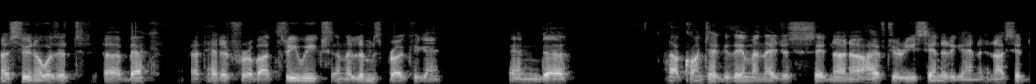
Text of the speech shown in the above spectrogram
No sooner was it uh, back, I'd had it for about three weeks, and the limbs broke again. And uh, I contacted them, and they just said, "No, no, I have to resend it again." And I said,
